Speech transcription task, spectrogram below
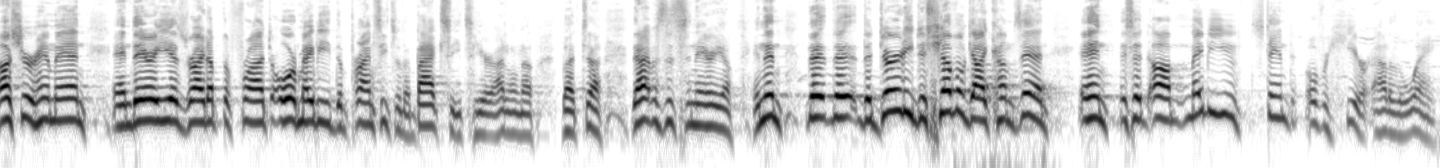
usher him in, and there he is right up the front, or maybe the prime seats are the back seats here. I don't know. But uh, that was the scenario. And then the, the, the dirty, disheveled guy comes in, and they said, uh, Maybe you stand over here out of the way.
